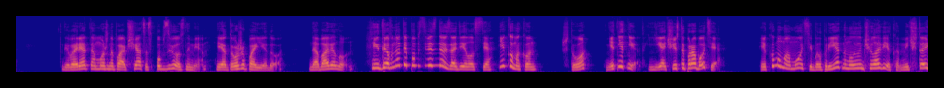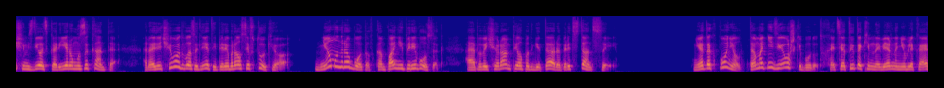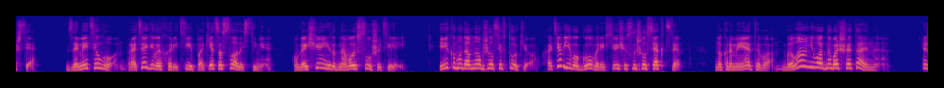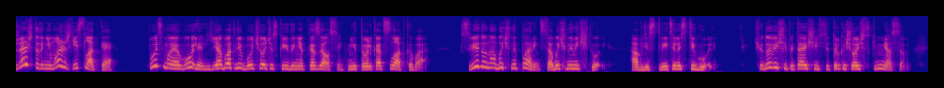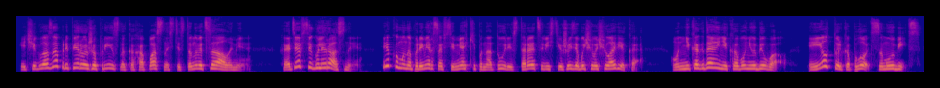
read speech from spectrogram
Говорят, там можно пообщаться с поп-звездами. Я тоже поеду. Добавил он. И давно ты поп-звездой заделался, Икума-кун? Что? Нет-нет-нет, я чисто по работе. Якума Мамоти был приятным молодым человеком, мечтающим сделать карьеру музыканта, ради чего 20 лет и перебрался в Токио. Днем он работал в компании перевозок, а по вечерам пел под гитару перед станцией. «Я так понял, там одни девушки будут, хотя ты таким, наверное, не увлекаешься», Заметил он, протягивая Харити пакет со сладостями, угощение от одного из слушателей. Икому давно обжился в Токио, хотя в его говоре все еще слышался акцент. Но кроме этого, была у него одна большая тайна. «Жаль, что ты не можешь есть сладкое». Будь моя воля, я бы от любой человеческой еды не отказался, не только от сладкого. С виду он обычный парень с обычной мечтой, а в действительности голь. Чудовище, питающееся только человеческим мясом, и чьи глаза при первых же признаках опасности становятся алыми. Хотя все гули разные. Икому, например, совсем мягкий по натуре, старается вести жизнь обычного человека. Он никогда и никого не убивал, и ел только плоть самоубийц.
